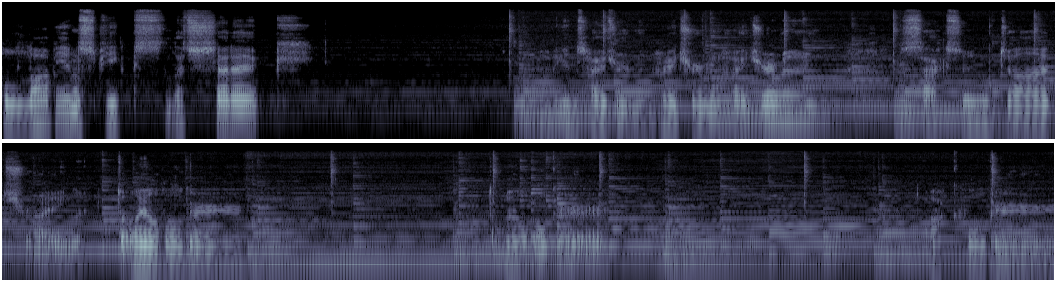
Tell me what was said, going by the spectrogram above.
Polabian speaks Lechitic. Polabian's High German, High German, High German. Saxon, Dutch, the Oil Vulgar. Oil Vulgar. Oc Vulgar.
